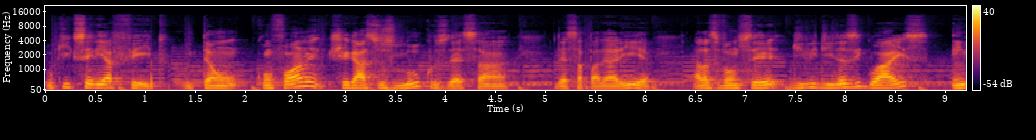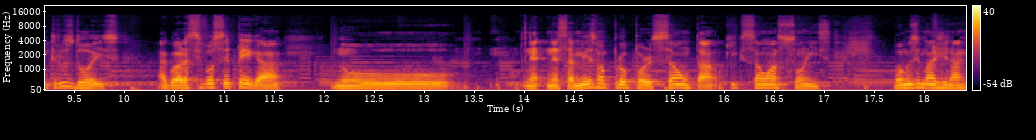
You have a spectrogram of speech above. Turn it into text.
O que, que seria feito? Então, conforme chegasse os lucros dessa, dessa padaria, elas vão ser divididas iguais entre os dois. Agora, se você pegar no nessa mesma proporção, tá? O que, que são ações? Vamos imaginar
